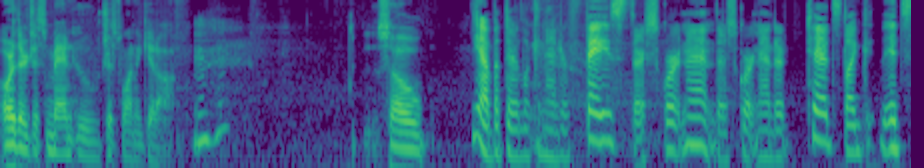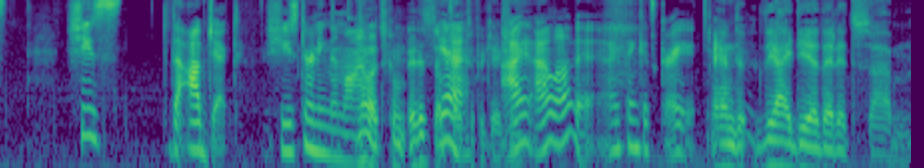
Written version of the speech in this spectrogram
or they're just men who just want to get off. Mm-hmm. So yeah, but they're looking at her face, they're squirting it, they're squirting at her tits. Like it's she's the object. She's turning them on. no it's it is yeah. objectification I, I love it. I think it's great. and the idea that it's um,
